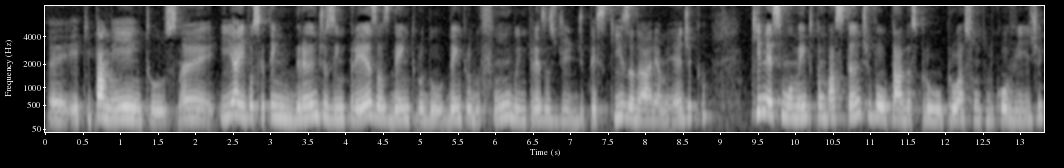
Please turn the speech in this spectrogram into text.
é, equipamentos, né? E aí você tem grandes empresas dentro do, dentro do fundo, empresas de, de pesquisa da área médica, que nesse momento estão bastante voltadas para o assunto do Covid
